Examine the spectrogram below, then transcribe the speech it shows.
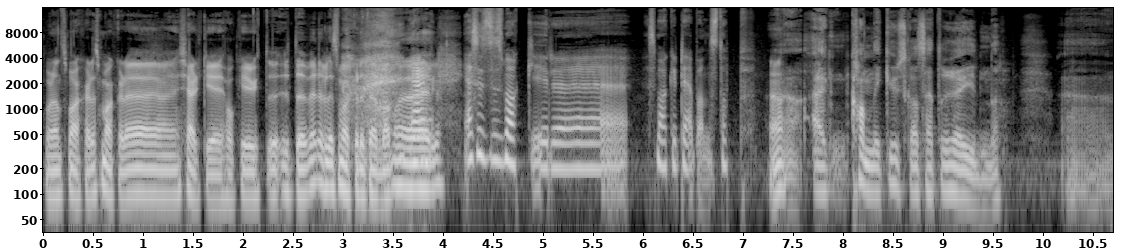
Hvordan smaker det? Smaker det kjelkehockeyutøver, eller smaker det T-bane? Jeg, jeg syns det smaker, uh, smaker T-banestopp. Ja. Ja, jeg kan ikke huske å ha sett Røyne uh,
